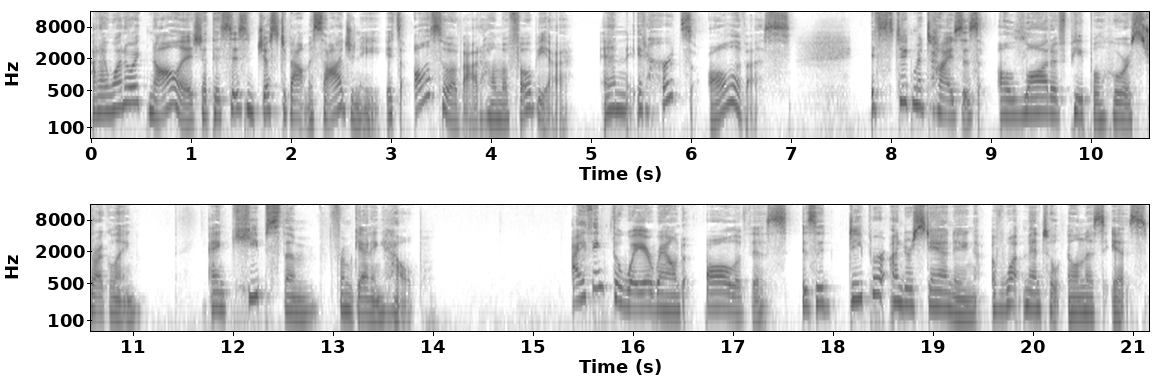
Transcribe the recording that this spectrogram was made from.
And I want to acknowledge that this isn't just about misogyny, it's also about homophobia. And it hurts all of us. It stigmatizes a lot of people who are struggling and keeps them from getting help. I think the way around all of this is a deeper understanding of what mental illness is.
